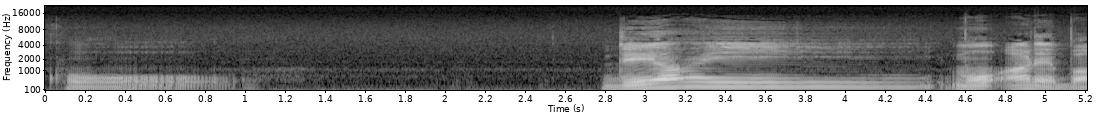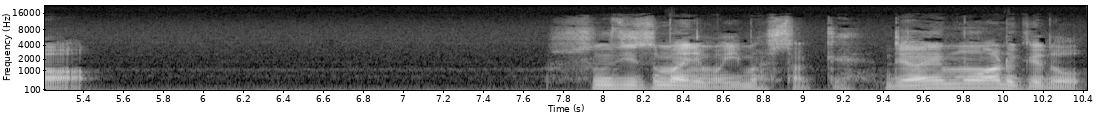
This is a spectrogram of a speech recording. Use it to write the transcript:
こう出会いもあれば数日前にも言いましたっけ？出会いもあるけど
